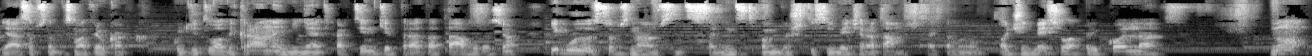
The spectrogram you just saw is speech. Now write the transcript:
Я, собственно, посмотрю, как крутить лод экраны, менять картинки, тра-та-та, вот это все. И буду, собственно, с с 11 по-моему, до 6-7 вечера там. Поэтому очень весело, прикольно. Но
